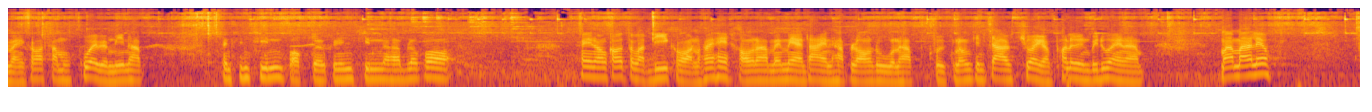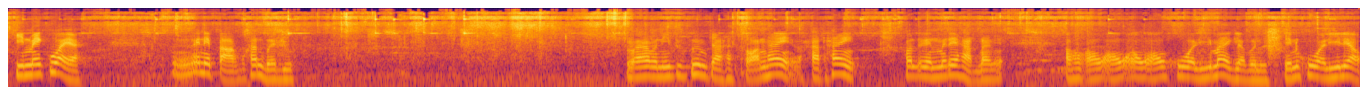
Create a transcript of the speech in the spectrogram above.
ใหม่ๆก็ทำกล้วยแบบนี้นะครับ เป็นชิ้นๆปอกเปลือกเป็นชิ้นๆนะครับ แล้วก็ ให้น้องเขาสวัสดีก่อนค่อยให้เขานะครับแม่ๆได้นะครับ ลองดูนะครับ ฝึกน้องกินเจ้าช่วยกับพ่อเลินไปด้วยนะครับ มามาเร็ว กินไหมกล้วยอะเอ้ยในปากขั้นเบิดอยู่มาวันนี้พี่ปื้มจะสอนให้หัดให้พ่อเลินไม่ได้หัดนะเนี่ยเอาเอาเอาเอาเอาครัวลีมาอีกแล้ววันนี้เห็นครัวลีแล้ว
